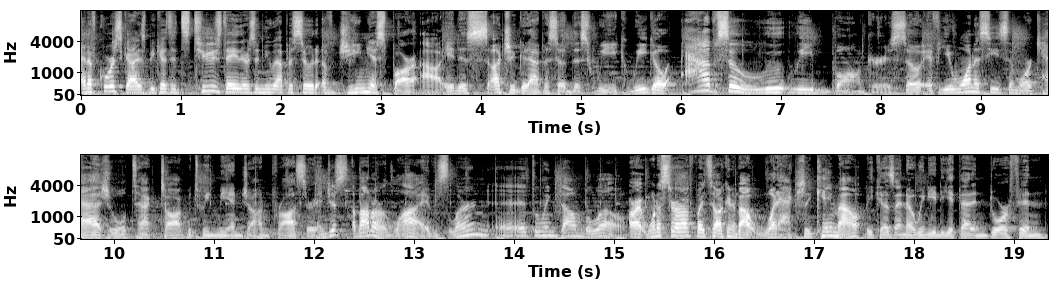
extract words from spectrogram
And of course, guys, because it's Tuesday, there's a new episode of Genius Bar out. It is such a good episode this week. We go absolutely bonkers. So if you want to see some more casual tech talk between me and Jon Prosser and just about our lives, learn at the link down below. All right, want to start off by talking about what actually came out because I know we need to get that endorphin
